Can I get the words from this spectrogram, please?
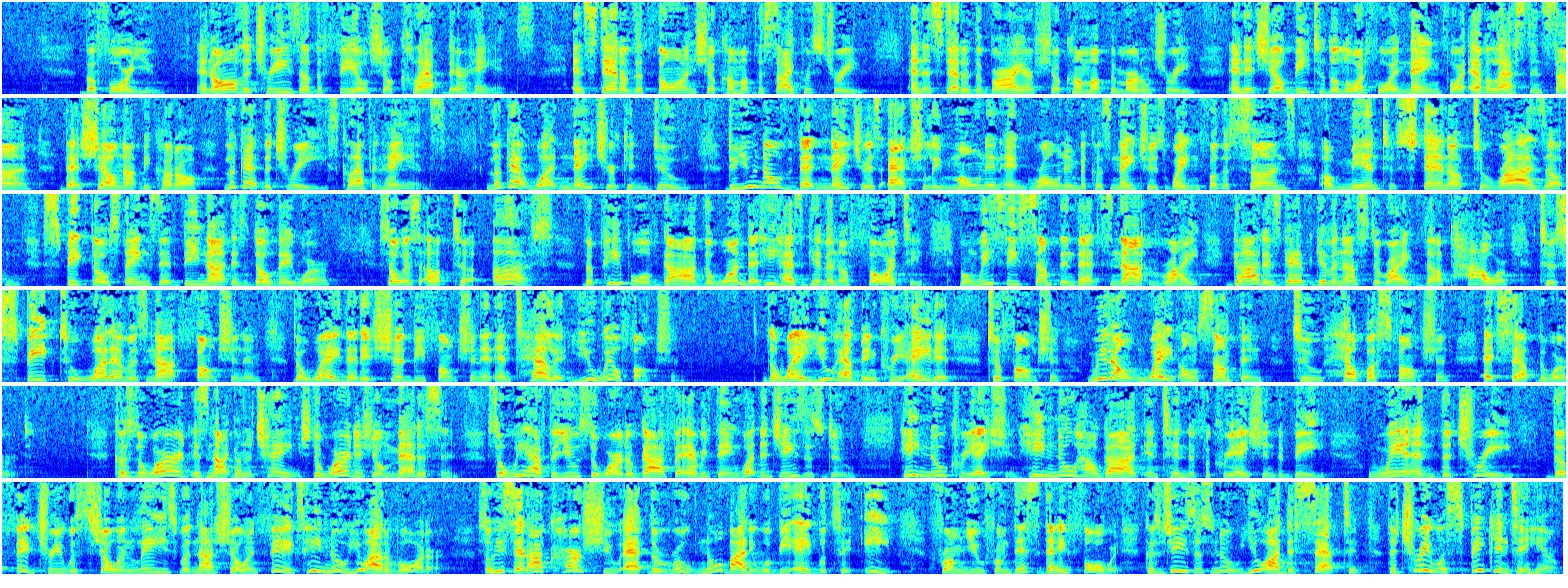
before you, and all the trees of the field shall clap their hands. Instead of the thorn shall come up the cypress tree, and instead of the brier shall come up the myrtle tree, and it shall be to the Lord for a name, for an everlasting sign that shall not be cut off. Look at the trees clapping hands. Look at what nature can do do you know that nature is actually moaning and groaning because nature is waiting for the sons of men to stand up, to rise up and speak those things that be not as though they were? So it's up to us, the people of God, the one that He has given authority. When we see something that's not right, God has gave, given us the right, the power to speak to whatever is not functioning the way that it should be functioning and tell it you will function the way you have been created to function. We don't wait on something to help us function except the word. Because the word is not going to change. The word is your medicine. So we have to use the word of God for everything. What did Jesus do? He knew creation. He knew how God intended for creation to be when the tree the fig tree was showing leaves but not showing figs, he knew you out of order. So he said, I curse you at the root. Nobody will be able to eat from you from this day forward. Because Jesus knew you are deceptive. The tree was speaking to him.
